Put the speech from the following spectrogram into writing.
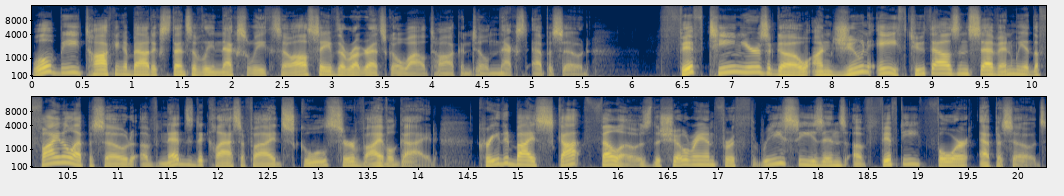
we'll be talking about extensively next week. So I'll save the Rugrats Go Wild talk until next episode. 15 years ago, on June 8th, 2007, we had the final episode of Ned's Declassified School Survival Guide. Created by Scott Fellows, the show ran for three seasons of 54 episodes.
